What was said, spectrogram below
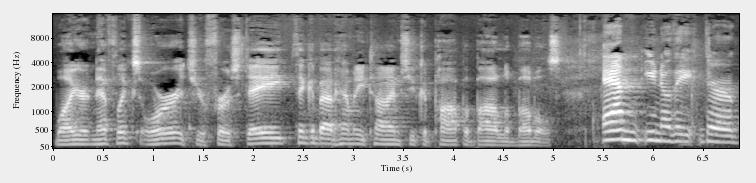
while you're at Netflix or it's your first date. Think about how many times you could pop a bottle of bubbles. And you know they they're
